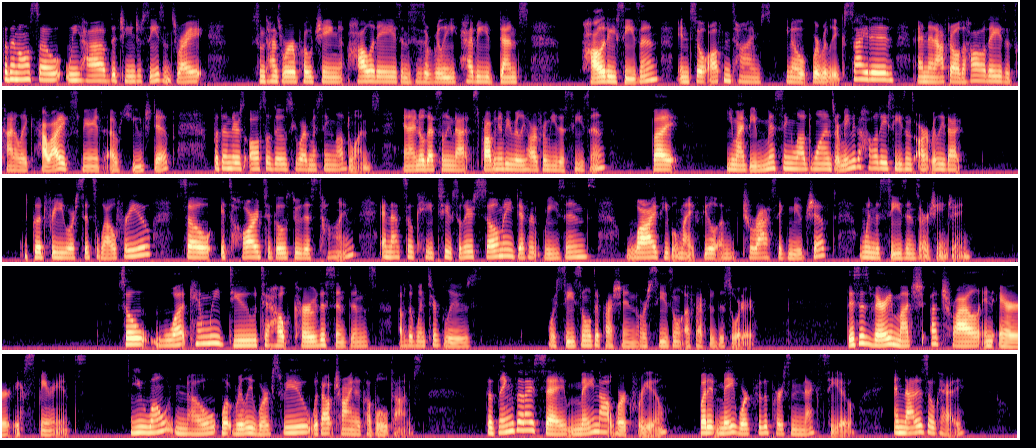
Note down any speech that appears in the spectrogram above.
But then also, we have the change of seasons, right? Sometimes we're approaching holidays, and this is a really heavy, dense holiday season. And so, oftentimes, you know, we're really excited. And then after all the holidays, it's kind of like how I experience a huge dip. But then there's also those who are missing loved ones. And I know that's something that's probably going to be really hard for me this season. But you might be missing loved ones, or maybe the holiday seasons aren't really that good for you or sits well for you. So it's hard to go through this time, and that's okay too. So there's so many different reasons why people might feel a drastic mood shift when the seasons are changing. So, what can we do to help curb the symptoms of the winter blues or seasonal depression or seasonal affective disorder? This is very much a trial and error experience. You won't know what really works for you without trying a couple of times. The things that I say may not work for you, but it may work for the person next to you, and that is okay.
